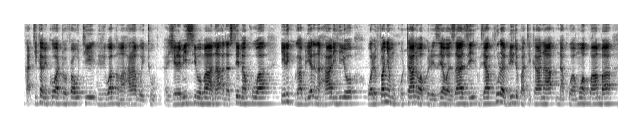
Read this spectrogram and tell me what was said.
katika mikoa tofauti liliwapa maharagwe tu. Jeremy Sibomana anasema kuwa ili kukabiliana na hali hiyo walifanya mkutano wa kuelezea wazazi vyakula vilivyopatikana na kuamua kwamba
